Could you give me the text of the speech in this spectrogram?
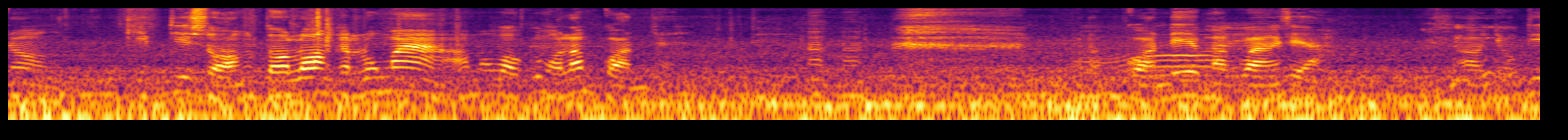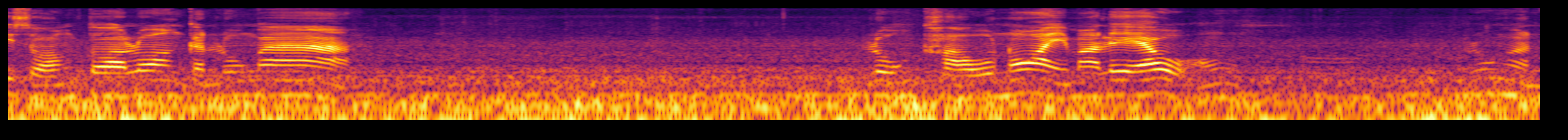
พี่น้องคลิปที่สองต่อร่องกันลงมา เอามาบอกกูหมอลำก่อนจ้ะลำก่อนได้มากวางเสียเอายกที่สองต่อร่องกันลงมา ลงเขาน้อยมาแล้วเอาลงเงิน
